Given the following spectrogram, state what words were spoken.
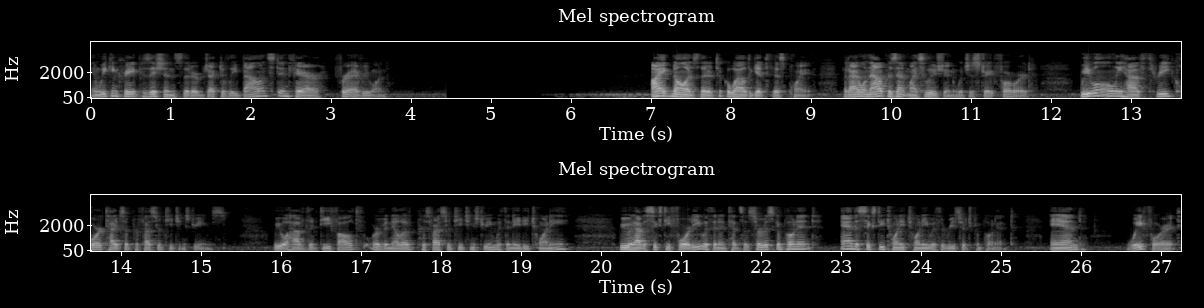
and we can create positions that are objectively balanced and fair for everyone. I acknowledge that it took a while to get to this point, but I will now present my solution, which is straightforward. We will only have three core types of professor teaching streams. We will have the default or vanilla professor teaching stream with an 80-20. We would have a 60-40 with an intensive service component and a 60-20-20 with a research component. And, wait for it,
